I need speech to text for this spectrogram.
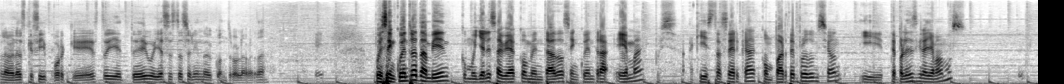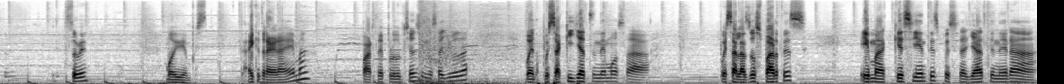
la verdad es que sí, porque esto ya te digo, ya se está saliendo de control, la verdad. Pues se encuentra también, como ya les había comentado, se encuentra Emma, pues aquí está cerca, comparte producción y ¿te parece si la llamamos? ¿Está bien? Muy bien, pues hay que traer a Emma, parte de producción si nos ayuda. Bueno, pues aquí ya tenemos a pues a las dos partes. Emma, ¿qué sientes pues allá tener a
